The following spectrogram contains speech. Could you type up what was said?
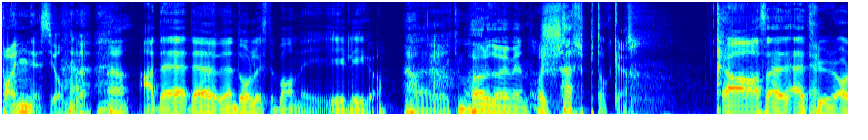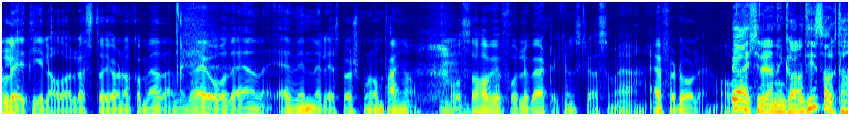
bannes jo om det. Ja. Nei, det, er- det er jo den dårligste banen i, i ligaen. Er Hører du, Øyvind? Oi. Skjerp dere. Ja, altså, jeg, jeg tror alle i TIL hadde lyst til å gjøre noe med det, men det er jo det en- evinnelige spørsmålet om penger. Og så har vi jo fått levert et kunstgress som er, er for dårlig. Og Ja, er ikke det en garantisak, da?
